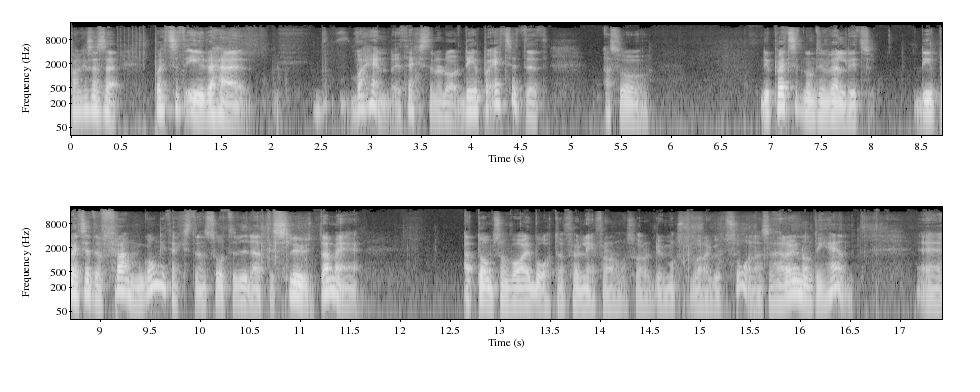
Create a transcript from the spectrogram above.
man kan säga så här, på ett sätt är ju det här, vad händer i texten då? Det är på ett sätt ett, alltså, det är på ett sätt någonting väldigt, det är på ett sätt en framgång i texten så tillvida att det slutar med att de som var i båten föll ner från honom och sa du måste vara Guds son. Alltså här har ju någonting hänt. Eh,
